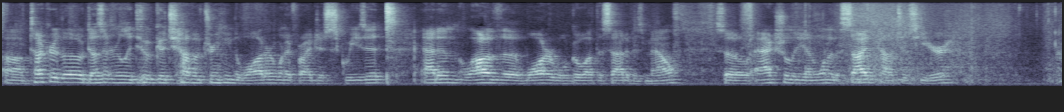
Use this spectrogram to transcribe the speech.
Um, Tucker, though, doesn't really do a good job of drinking the water whenever I just squeeze it at him. A lot of the water will go out the side of his mouth. So actually on one of the side pouches here,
